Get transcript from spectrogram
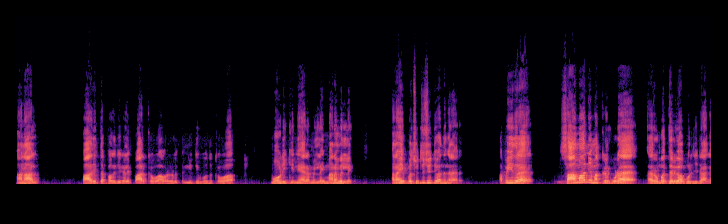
ஆனால் பாதித்த பகுதிகளை பார்க்கவோ அவர்களுக்கு நிதி ஒதுக்கவோ மோடிக்கு நேரமில்லை மனமில்லை. ஆனால் இப்போ சுற்றி சுற்றி வந்துங்கிறாரு. அப்போ இதில் சாமானிய மக்கள் கூட ரொம்ப தெளிவாக புரிஞ்சிட்டாங்க.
